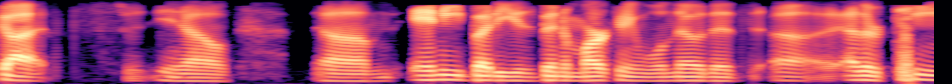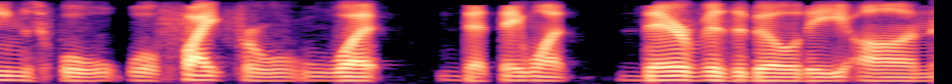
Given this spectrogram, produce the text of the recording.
gut. You know, um, anybody who's been in marketing will know that uh, other teams will will fight for what that they want their visibility on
